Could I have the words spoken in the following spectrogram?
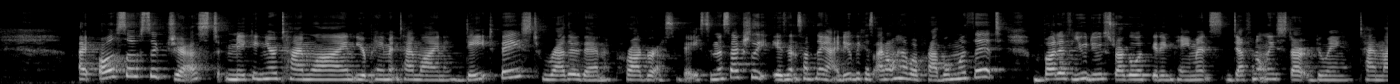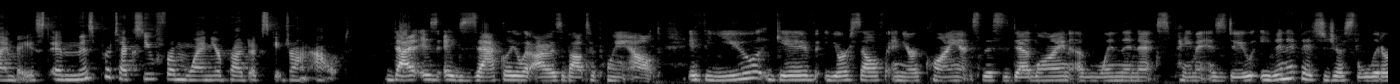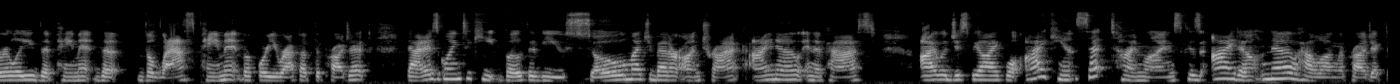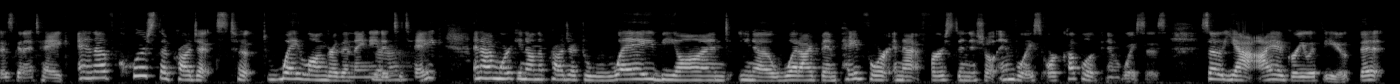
I also suggest making your timeline, your payment timeline date based rather than progress based. And this actually isn't something I do because I don't have a problem with it. But if you do struggle with getting payments, definitely start doing timeline based. And this protects you from when your projects get drawn out. That is exactly what I was about to point out. If you give yourself and your clients this deadline of when the next payment is due, even if it's just literally the payment, the the last payment before you wrap up the project, that is going to keep both of you so much better on track. I know in the past I would just be like, well, I can't set timelines because I don't know how long the project is going to take. And of course, the projects took way longer than they needed yeah. to take. And I'm working on the project way beyond, you know, what I've been paid for in that first initial invoice or couple of invoices. So, yeah, I agree with you that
